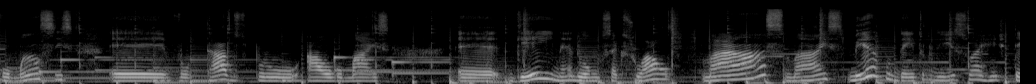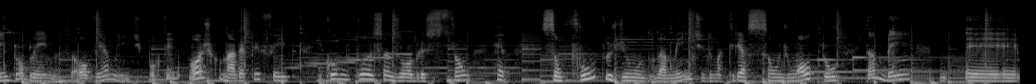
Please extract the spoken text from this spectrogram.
romances é, voltados para algo mais é, gay, né, do homossexual, mas, mas mesmo dentro disso a gente tem problemas, obviamente, porque lógico nada é perfeito. E como todas essas obras são são frutos de um, da mente, de uma criação de um autor, também é,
